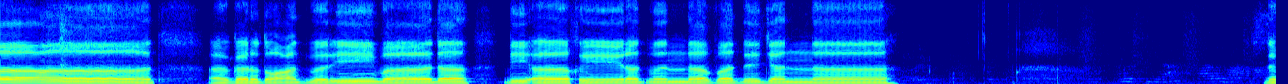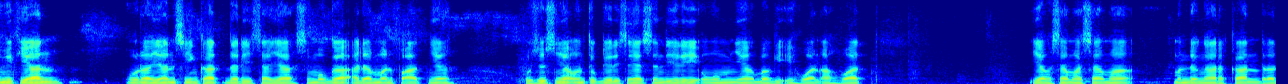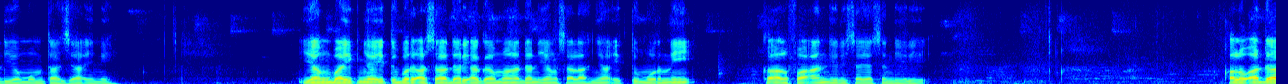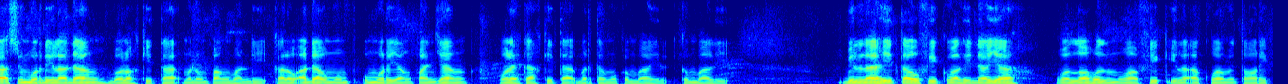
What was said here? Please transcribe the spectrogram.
Agar taat beribadah di akhirat mendapat jannah. Demikian uraian singkat dari saya. Semoga ada manfaatnya khususnya untuk diri saya sendiri umumnya bagi ikhwan ahwat yang sama-sama mendengarkan radio Mumtaza ini. Yang baiknya itu berasal dari agama dan yang salahnya itu murni kealfaan diri saya sendiri. Kalau ada sumur di ladang, boleh kita menumpang bandi. Kalau ada umum, umur yang panjang, bolehkah kita bertemu kembali? kembali. Billahi taufiq wal hidayah, wallahul muwafiq ila aqwamit thoriq.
